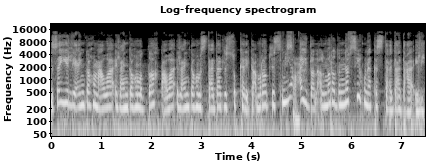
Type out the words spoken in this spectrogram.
زي اللي عندهم عوائل عندهم الضغط عوائل عندهم استعداد للسكري كأمراض جسمية صح. أيضا المرض النفسي هناك استعداد عائلي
